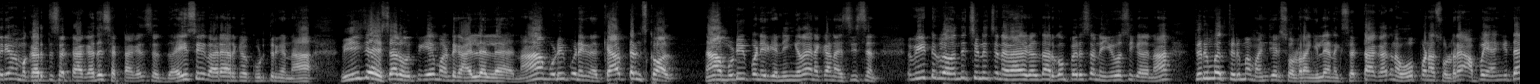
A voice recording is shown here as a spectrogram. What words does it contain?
தெரியும் நம்ம கருத்து செட் ஆகாது செட் ஆகாது. ஸோ தயவுசெய்து வேற யாருக்கா கொடுத்துருங்கன்னா விஜய் சார் ஒத்துக்கவே மாட்டேங்க. இல்லை இல்லை நான் முடிவு பண்ணிருக்கேன் கேப்டன்ஸ் கால் நான் முடிவு பண்ணியிருக்கேன். நீங்கள் தான் எனக்கான அசிஸ்டன்ட் வீட்டுக்குள்ளே வந்து சின்ன சின்ன வேலைகள் தான் இருக்கும். பெருசாக நான் யோசிக்காதுன்னா திரும்ப திரும்ப மஞ்சள் சொல்கிறாங்க இல்லை எனக்கு செட் ஆகாது. நான் ஓப்பனாக சொல்கிறேன் அப்போ என்கிட்ட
